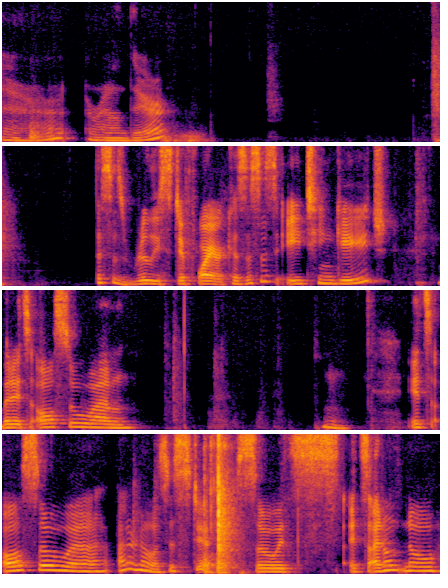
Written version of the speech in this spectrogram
There, around there. This is really stiff wire because this is 18 gauge, but it's also, um, hmm, it's also, uh, I don't know, it's just stiff. So it's, it's, I don't know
